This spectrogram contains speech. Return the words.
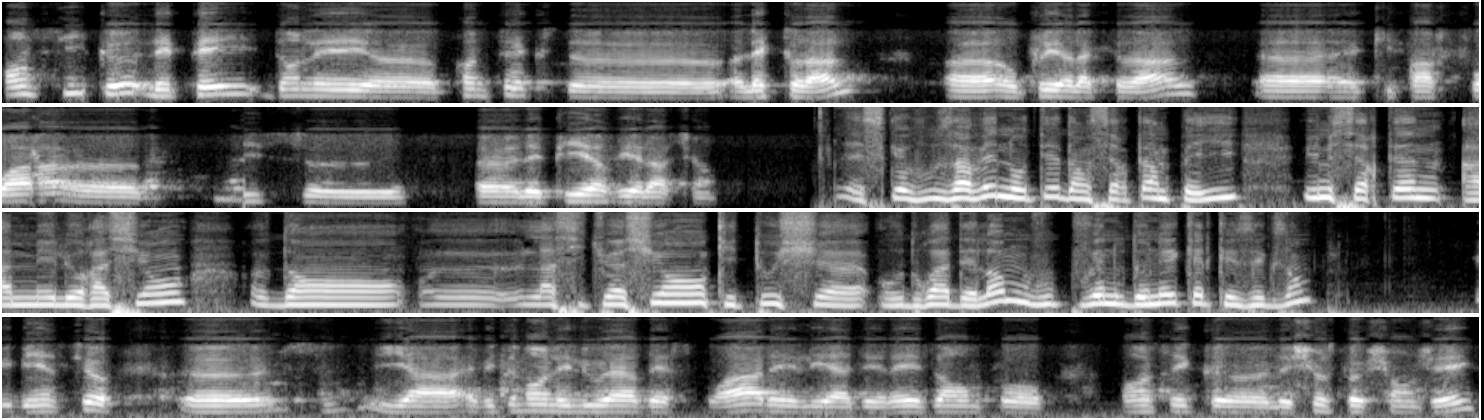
ainsi que les pays dans les contextes électoraux, au prix électoral, qui parfois disent les pires violations. Est-ce que vous avez noté dans certains pays une certaine amélioration dans euh, la situation qui touche euh, aux droits de l'homme? Vous pouvez nous donner quelques exemples? Oui, bien sûr. Euh, il y a évidemment les lueurs d'espoir et il y a des raisons pour penser que les choses peuvent changer.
